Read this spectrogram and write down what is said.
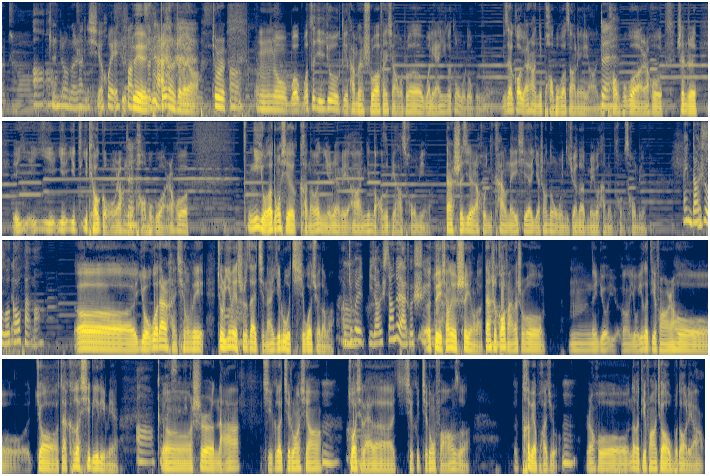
哦，真正的让你学会放对，低姿态，就真的是这个样。就是，嗯嗯，我我自己就给他们说分享，我说我连一个动物都不如。你在高原上，你跑不过藏羚羊，你跑不过，然后甚至一一一一一条狗，然后你也跑不过。然后你有的东西，可能你认为啊，你脑子比它聪明，但实际，然后你看了那一些野生动物，你觉得没有它们聪聪明。哎，你当时有过高反吗？呃，有过，但是很轻微，就是因为是在济南一路骑过去的嘛。嗯就嗯会比较相对来说适应呃，对，相对适应了。但是哦高反的时候，嗯，有有嗯有一个地方，然后叫在可可西里里面，哦，可可西里。嗯，是拿几个集装箱嗯。做起来的几个几栋房子，呃特别破旧。嗯。然后那个地方叫五道梁。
